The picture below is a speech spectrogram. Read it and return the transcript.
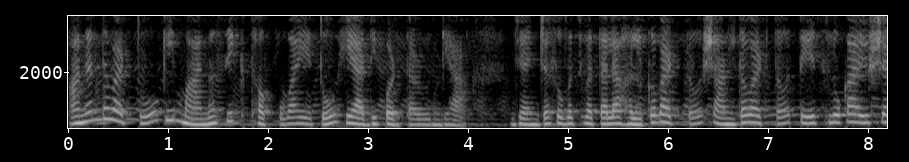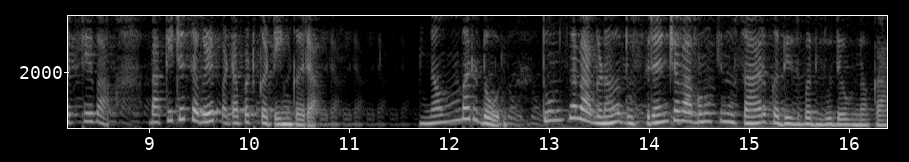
आनंद वाटतो की मानसिक थकवा येतो हे आधी पडताळून घ्या. ज्यांच्यासोबत स्वतःला हलकं वाटतं शांत वाटतं तेच लोक आयुष्यात ठेवा. बाकीचे सगळे पटापट कटिंग करा. नंबर दोन तुमचं वागणं दुसऱ्यांच्या वागणुकीनुसार कधीच बदलू देऊ नका.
